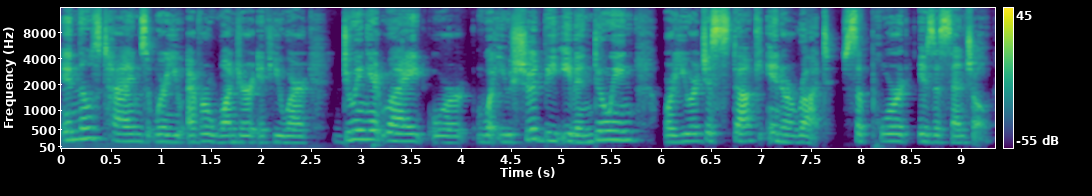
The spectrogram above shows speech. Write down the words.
In those times where you ever wonder if you are doing it right or what you should be even doing, or you are just stuck in a rut, support is essential.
